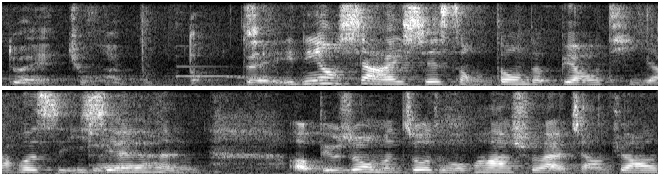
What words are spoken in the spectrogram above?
对，就会不懂，对，一定要下一些耸动的标题啊，或是一些很，呃，比如说我们做图画书来讲，就要。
